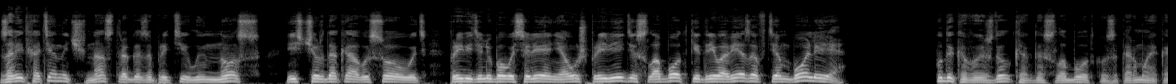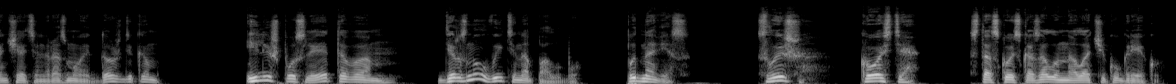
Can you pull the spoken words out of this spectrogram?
Завид Хатеныч настрого запретил и нос из чердака высовывать при виде любого селения, а уж при виде слободки древовезов тем более. Кудыка выждал, когда слободку за кормой окончательно размоет дождиком, и лишь после этого дерзнул выйти на палубу, под навес. — Слышь, Костя, — с тоской сказал он наладчику греку,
